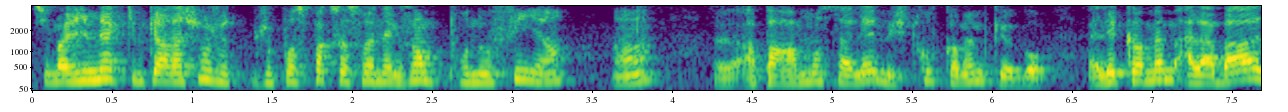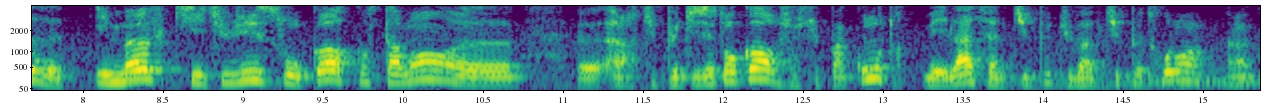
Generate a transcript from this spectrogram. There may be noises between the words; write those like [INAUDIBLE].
T'imagines bien que Kim Kardashian, je ne pense pas que ce soit un exemple pour nos filles. Hein, hein euh, apparemment, ça l'est, mais je trouve quand même que, bon, elle est quand même à la base une meuf qui utilise son corps constamment. Euh, euh, alors, tu peux utiliser ton corps, je ne suis pas contre, mais là, c'est un petit peu, tu vas un petit peu trop loin. Hein.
